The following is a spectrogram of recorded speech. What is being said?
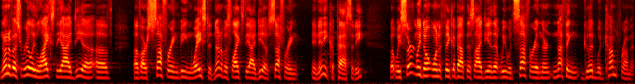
None of us really likes the idea of, of our suffering being wasted. None of us likes the idea of suffering in any capacity. But we certainly don't want to think about this idea that we would suffer and there nothing good would come from it.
